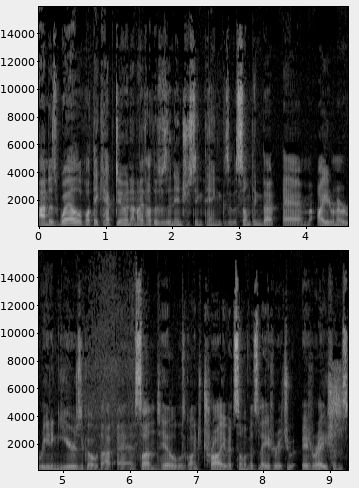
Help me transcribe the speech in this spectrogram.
and as well, what they kept doing, and I thought this was an interesting thing because it was something that um, I remember reading years ago that uh, Silent Hill was going to try with some of its later iterations,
